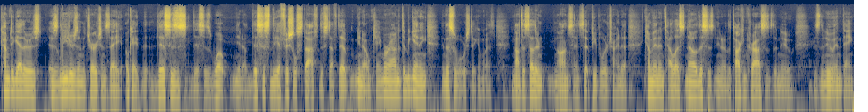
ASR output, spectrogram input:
come together as as leaders in the church and say okay th- this is this is what you know this is the official stuff the stuff that you know came around at the beginning and this is what we're sticking with. Not this other nonsense that people are trying to come in and tell us no this is you know the talking cross is the new is the new in thing.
